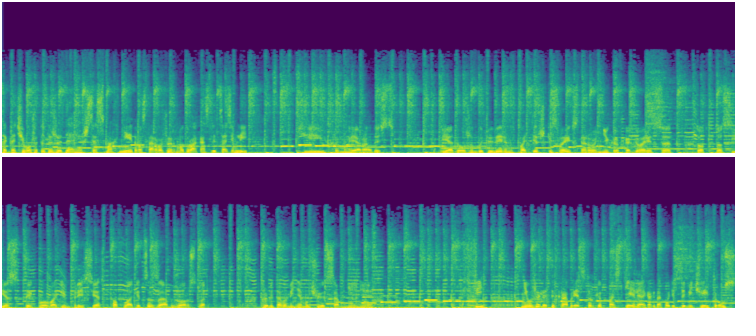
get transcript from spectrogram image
«Тогда чего же ты дожидаешься? Смахни этого старого жирного дурака с лица земли!» «Тихо, моя радость. Я должен быть уверен в поддержке своих сторонников. Как говорится, тот, кто съест тыкву в один присест, поплатится за обжорство. Кроме того, меня мучают сомнения». «Фи!» Неужели ты храбрец только в постели, а когда ходит до мечей трус?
